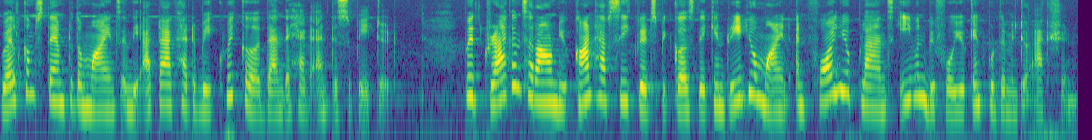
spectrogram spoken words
welcomes them to the mines and the attack had to be quicker than they had anticipated. With dragons around, you can't have secrets because they can read your mind and foil your plans even before you can put them into action.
